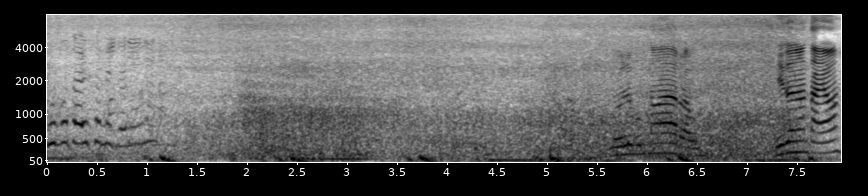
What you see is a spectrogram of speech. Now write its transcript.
Suko tayo sa ganun. Lulubog ng araw. Dito na tayo?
